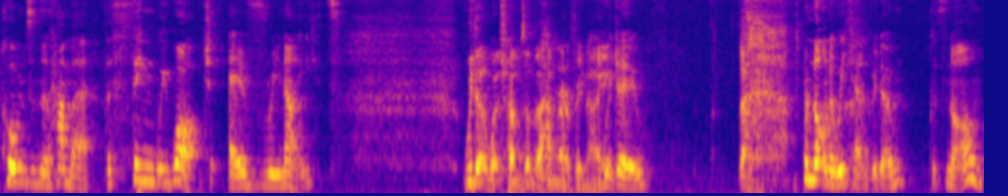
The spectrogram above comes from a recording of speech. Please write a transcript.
Homes Under the Hammer, the thing we watch every night. We don't watch Homes on the Hammer every night. We do. well, not on a weekend, we don't, because it's not on.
